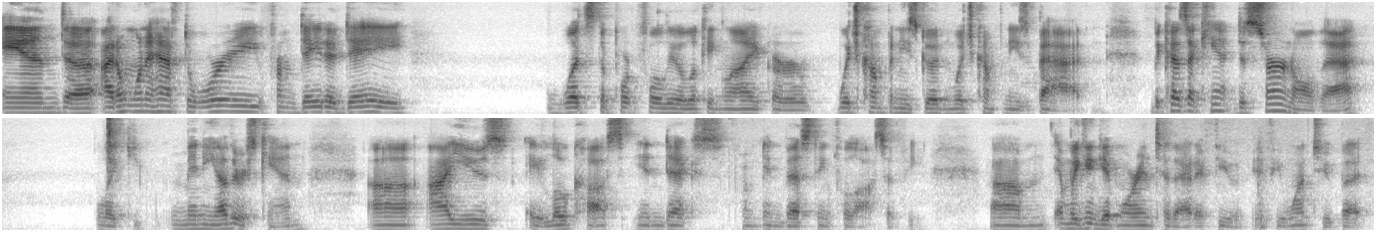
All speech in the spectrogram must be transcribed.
And uh, I don't want to have to worry from day to day what's the portfolio looking like or which company's good and which company's bad. Because I can't discern all that like many others can, uh, I use a low cost index Fun. investing philosophy. Um, and we can get more into that if you if you want to. But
